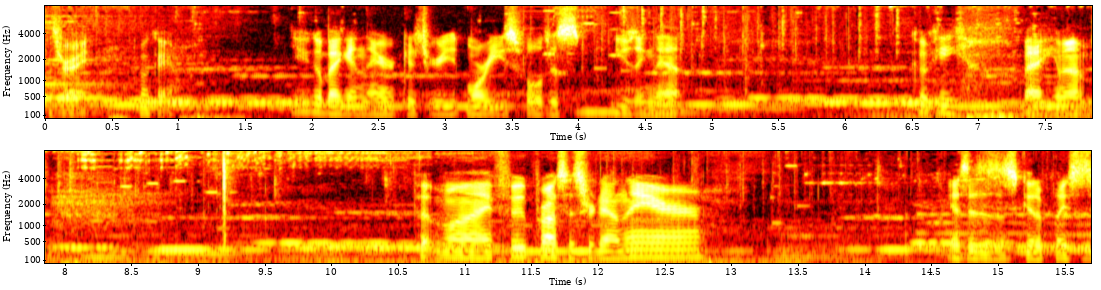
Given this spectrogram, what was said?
That's right. Okay. You go back in there because you're more useful just using that. Cookie, back him up. Put my food processor down there. Guess this is as good a place as,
